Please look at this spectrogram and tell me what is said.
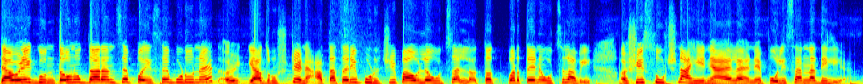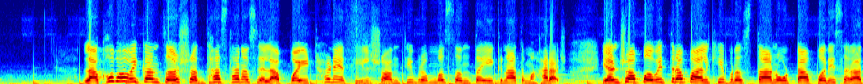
त्यावेळी गुंतवणूकदारांचे पैसे बुडू नयेत या दृष्टीने आता तरी पुढची पावलं उचलणं तत्परतेने उचलावी अशी सूचनाही न्यायालयाने पोलिसांना दिली आहे. लाखो भाविकांचं श्रद्धास्थान असलेल्या पैठण येथील शांतीब्रह्म संत एकनाथ महाराज यांच्या पवित्र पालखी प्रस्थान ओटा परिसरात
